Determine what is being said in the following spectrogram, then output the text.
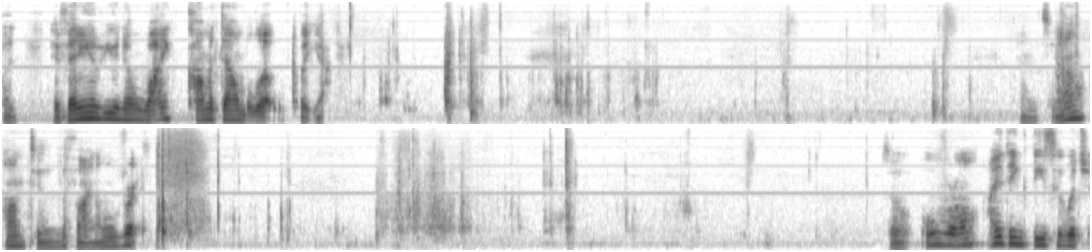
But if any of you know why, comment down below. But yeah. And so now on to the final verdict. So overall, I think these which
